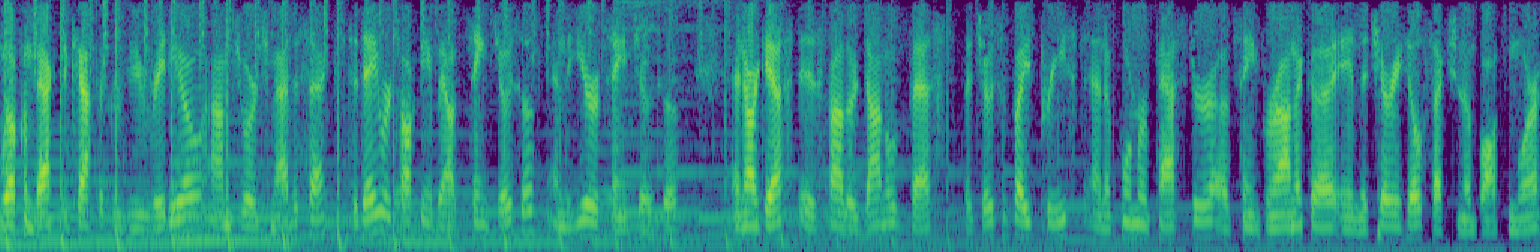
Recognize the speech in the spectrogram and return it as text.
Welcome back to Catholic Review Radio. I'm George Matysek. Today we're talking about St. Joseph and the year of St. Joseph. And our guest is Father Donald Fest, a Josephite priest and a former pastor of St. Veronica in the Cherry Hill section of Baltimore.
